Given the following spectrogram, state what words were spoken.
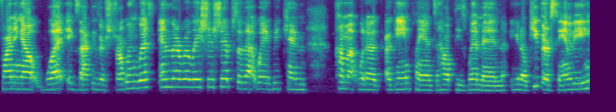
finding out what exactly they're struggling with in their relationship so that way we can come up with a, a game plan to help these women you know keep their sanity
